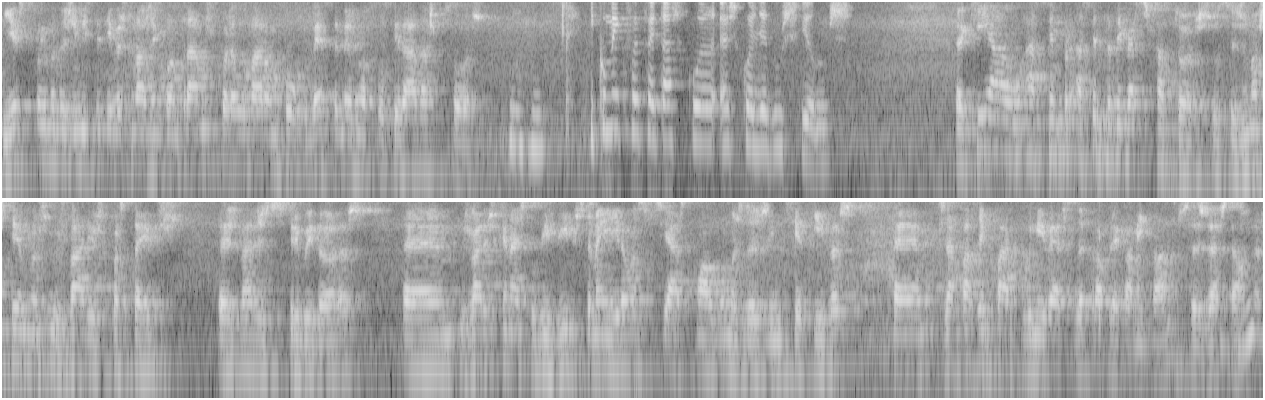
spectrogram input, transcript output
E este foi uma das iniciativas que nós encontramos para levar um pouco dessa mesma felicidade às pessoas. Uhum. E como é que foi feita a escolha, a escolha dos filmes? Aqui há, há, sempre, há sempre diversos fatores, ou seja, nós temos os vários parceiros, as várias distribuidoras, um, os vários canais televisivos também irão associar-se com algumas das iniciativas um, que já fazem parte do universo da própria Comic Con, ou seja, já estão uhum.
